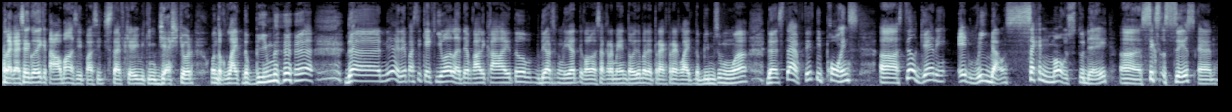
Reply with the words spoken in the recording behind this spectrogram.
Like I said, gue ketawa banget sih pasti Steph Curry bikin gesture untuk light the beam. Dan ya dia pasti kayak kiwa lah tiap kali kalah itu dia harus ngeliat kalau Sacramento itu pada track-track light the beam semua. Dan Steph 50 points, uh, still getting 8 rebounds, second most today, uh, 6 assists and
